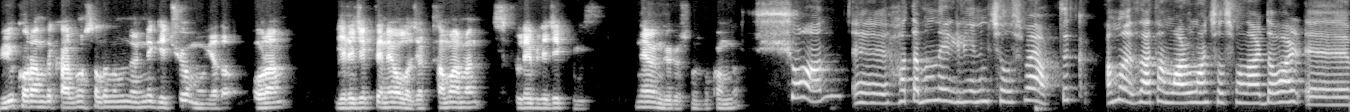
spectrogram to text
büyük oranda karbon salınımının önüne geçiyor mu? Ya da oran gelecekte ne olacak? Tamamen sıfırlayabilecek miyiz? Ne öngörüyorsunuz bu konuda? Şu an e, hatta bununla ilgili yeni bir çalışma yaptık. Ama zaten var olan çalışmalarda var. E,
